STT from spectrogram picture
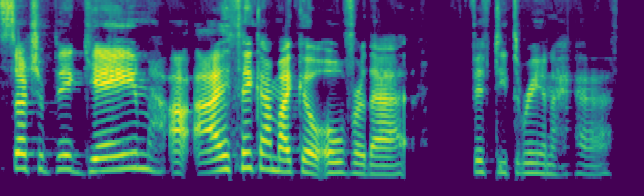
Such a big game. I, I think I might go over that 53 and a half.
